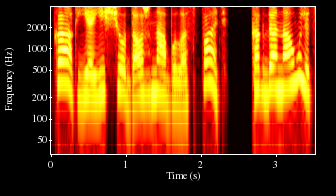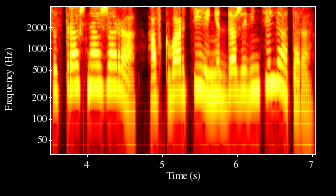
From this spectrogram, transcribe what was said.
как я еще должна была спать, когда на улице страшная жара, а в квартире нет даже вентилятора.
